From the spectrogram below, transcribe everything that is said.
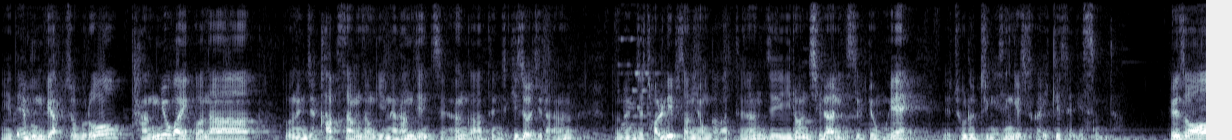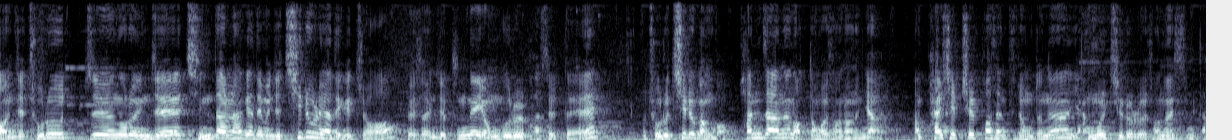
이 내분비학적으로 당뇨가 있거나 또는 이제 갑상선 기능 항진증과 같은 이제 기저질환 또는 이제 전립선 염과 같은 이제 이런 질환이 있을 경우에 조루증이 생길 수가 있게 되겠습니다. 그래서 이제 조루증으로 이제 진단을 하게 되면 이제 치료를 해야 되겠죠. 그래서 이제 국내 연구를 봤을 때 조루 치료 방법, 환자는 어떤 걸 선호하느냐? 한 87% 정도는 약물 치료를 선호했습니다.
